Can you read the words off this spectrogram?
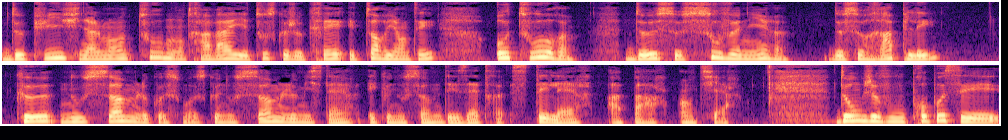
depuis, finalement, tout mon travail et tout ce que je crée est orienté autour de se souvenir, de se rappeler que nous sommes le cosmos, que nous sommes le mystère et que nous sommes des êtres stellaires à part entière. Donc je vous propose ces,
